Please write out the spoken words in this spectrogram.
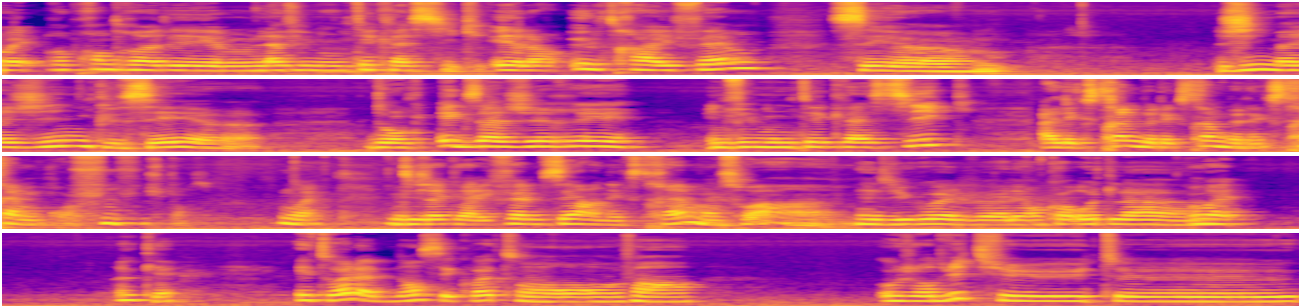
ouais, reprendre les- la féminité classique. Et alors ultra femme, c'est euh, j'imagine que c'est euh, donc exagérer une féminité classique à l'extrême de l'extrême de l'extrême, quoi, je pense. Ouais. Déjà que FM c'est un extrême en soi. Et du coup elle veut aller encore au-delà. euh, euh. Ouais. Ok. Et toi là-dedans, c'est quoi ton. Enfin. Aujourd'hui, tu te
